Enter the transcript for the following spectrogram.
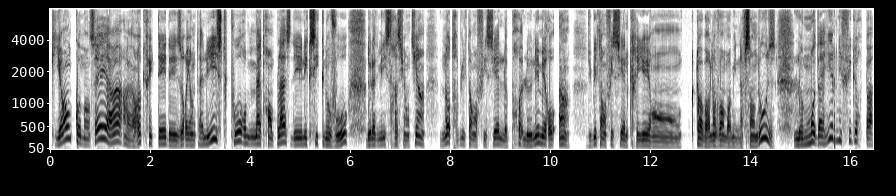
qui ont commencé à, recruter des orientalistes pour mettre en place des lexiques nouveaux de l'administration. Tiens, notre bulletin officiel, le, le numéro 1 du bulletin officiel créé en octobre-novembre 1912, le mot d'ahir n'y figure pas.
